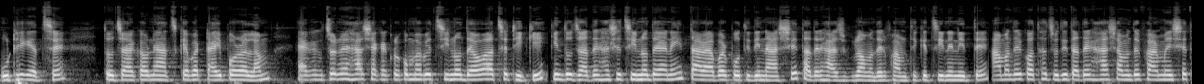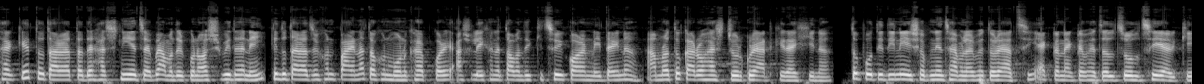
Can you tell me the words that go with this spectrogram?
উঠে গেছে। তো যার কারণে আজকে আবার টাই পরালাম। এক একজনের হাঁস এক এক রকম ভাবে চিহ্ন দেওয়া আছে ঠিকই, কিন্তু যাদের হাঁসে চিহ্ন দেওয়া নেই, তারা আবার প্রতিদিন আসে তাদের হাঁসগুলো আমাদের ফার্ম থেকে চিনে নিতে। আমাদের কথা যদি তাদের হাঁস আমাদের ফার্মে এসে থাকে, তো তারা তাদের হাঁস নিয়ে যাবে, আমাদের কোনো অসুবিধা নেই। কিন্তু তারা যখন পায় না, তখন মন খারাপ করে, আসলে এখানে তো আমাদের কিছুই করার নেই, তাই না? আমরা তো কারও হাঁস জোর করে আটকে রাখি না। তো প্রতিদিনই এসব নিয়ে ঝামেলার ভেতরে আছি। একটা না একটা ভেজাল চলছেই আর কি।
